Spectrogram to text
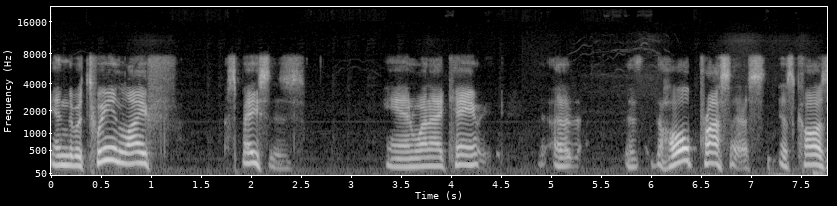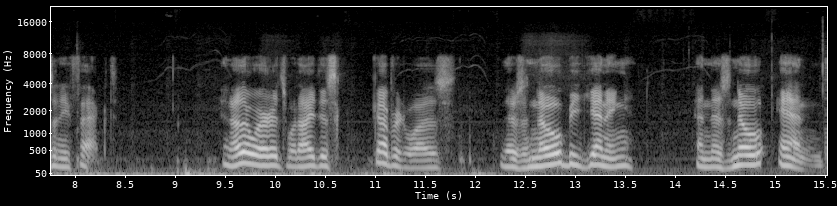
in the between life spaces, and when I came, uh, the, the whole process is cause and effect. In other words, what I discovered was there's no beginning and there's no end.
